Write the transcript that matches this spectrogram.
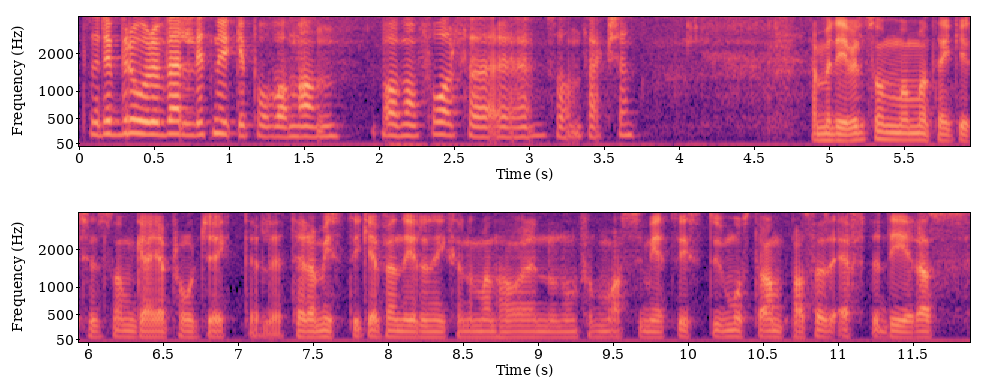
Så det beror väldigt mycket på vad man, vad man får för eh, sån faction. Ja men det är väl som om man tänker sig som Gaia Project eller Terra Mystica för en del liksom när man har ändå någon form av asymmetriskt. Du måste anpassa det efter deras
